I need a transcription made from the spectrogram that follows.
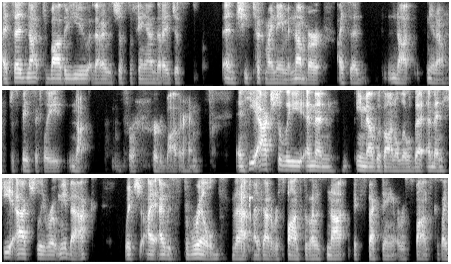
I said not to bother you, that I was just a fan, that I just, and she took my name and number. I said, not, you know, just basically not for her to bother him and he actually and then email goes on a little bit and then he actually wrote me back which I, I was thrilled that I got a response because I was not expecting a response because I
